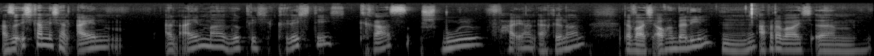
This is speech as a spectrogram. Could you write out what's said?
Also ich kann mich an, ein, an einmal wirklich richtig krass schwul feiern erinnern. Da war ich auch in Berlin, aber da war ich, ähm,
